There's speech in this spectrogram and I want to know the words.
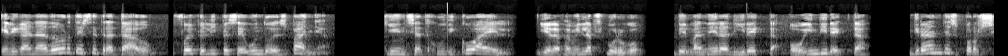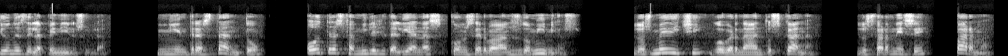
El ganador de este tratado fue Felipe II de España, quien se adjudicó a él y a la familia Habsburgo, de manera directa o indirecta, grandes porciones de la península. Mientras tanto, otras familias italianas conservaban sus dominios. Los Medici gobernaban Toscana, los Farnese Parma,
